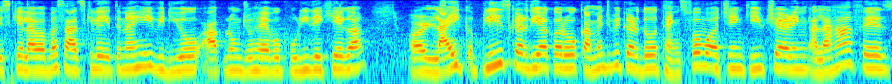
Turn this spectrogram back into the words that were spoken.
इसके अलावा बस आज के लिए इतना ही। वीडियो आप लोग जो है वो पूरी देखिएगा। और लाइक प्लीज़ कर दिया करो कमेंट भी कर दो. Thanks for watching keep sharing अल्लाह हाफिज़.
